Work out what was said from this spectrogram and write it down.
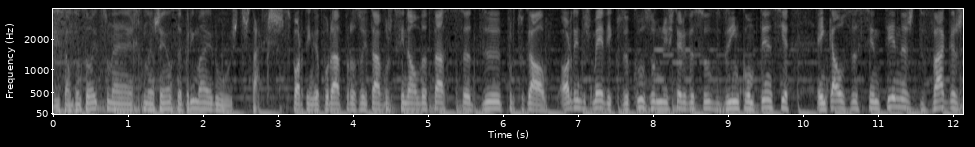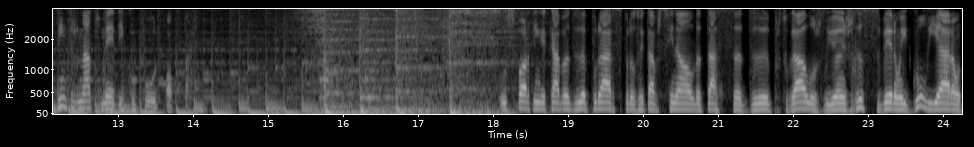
Edição das 8 na Renascença. Primeiro, os destaques. Sporting apurado para os oitavos de final da Taça de Portugal. Ordem dos Médicos acusa o Ministério da Saúde de incompetência em causa centenas de vagas de internato médico por ocupar. O Sporting acaba de apurar-se para os oitavos de final da Taça de Portugal. Os Leões receberam e golearam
